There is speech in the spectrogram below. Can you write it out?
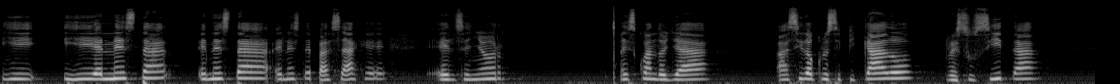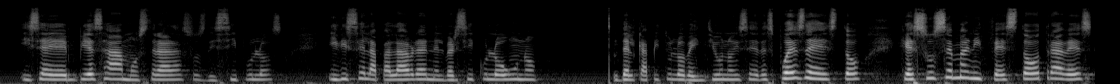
Y, en, esta, en, esta, en este pasaje el Señor es cuando ya ha sido crucificado, resucita y se empieza a mostrar a sus discípulos. Y dice la palabra en el versículo 1 del capítulo 21, dice, después de esto, Jesús se manifestó otra vez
